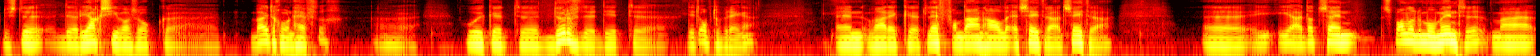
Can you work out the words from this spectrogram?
Dus de, de reactie was ook buitengewoon heftig. hoe ik het durfde dit, dit op te brengen. En waar ik het lef vandaan haalde, et cetera, et cetera. Uh, ja, dat zijn spannende momenten, maar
